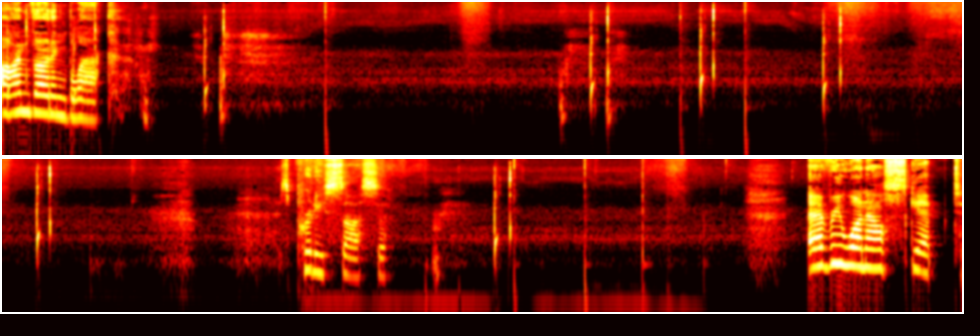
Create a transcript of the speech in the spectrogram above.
I'm voting Black. It's pretty sus. Everyone else skipped.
